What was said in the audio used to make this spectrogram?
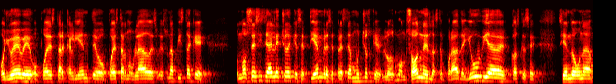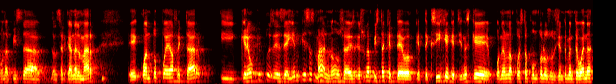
o llueve, o puede estar caliente, o puede estar nublado. Es, es una pista que, no sé si sea el hecho de que septiembre se preste a muchos que los monzones, las temporadas de lluvia, cosas que se, siendo una, una pista tan cercana al mar, eh, cuánto puede afectar y creo que pues desde ahí empiezas mal, ¿no? O sea, es, una pista que te, que te exige que tienes que poner una puesta a punto lo suficientemente buena.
